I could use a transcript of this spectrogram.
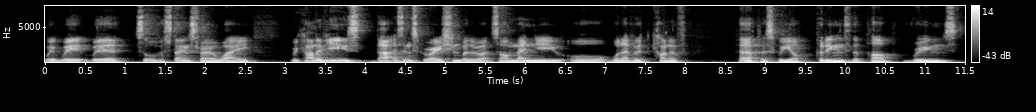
we, we, we're sort of a stone's throw away. We kind of use that as inspiration, whether it's our menu or whatever kind of purpose we are putting into the pub, rooms,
